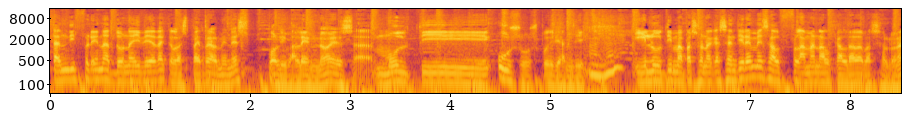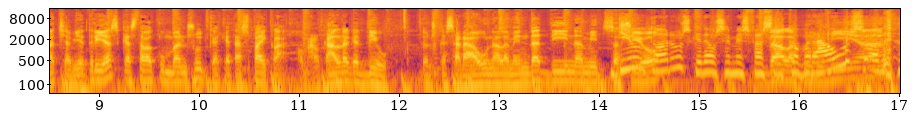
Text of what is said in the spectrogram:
tan diferent et dona idea de que l'espai realment és polivalent, no? És uh, multiusos, podríem dir. Uh Mhm. -huh. I l'última persona que sentirem és el flamant alcalde de Barcelona, Xavier Trias, que estava convençut que aquest espai, clar, com a alcalde que et diu, doncs que serà un element de dinamització... Diu toros que deu ser més fàcil de que braus. O de...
